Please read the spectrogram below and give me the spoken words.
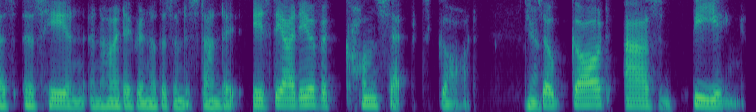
as as he and, and Heidegger and others understand it, is the idea of a concept God. Yeah. So God as being,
